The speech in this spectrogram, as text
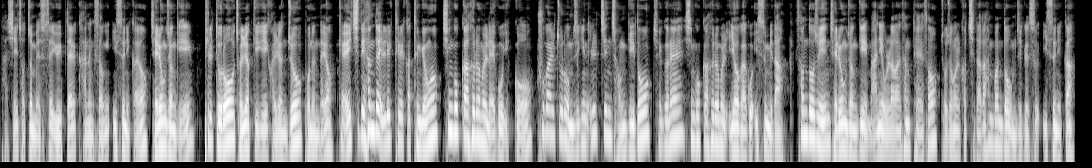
다시 저점 매수세 유입될 가능성이 있으니까요. 재룡전기 필두로 전력기기 관련주 보는데요. HD 현대 일렉트릭 같은 경우 신고가 흐름을 내고 있고 후발주로 움직인 일진 전기도 최근에 신고가 흐름을 이어가고 있습니다. 선도주인 재룡전기 많이 올라간 상태에서 조정을 거치다가 한 번 더 움직일 수 있으니까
